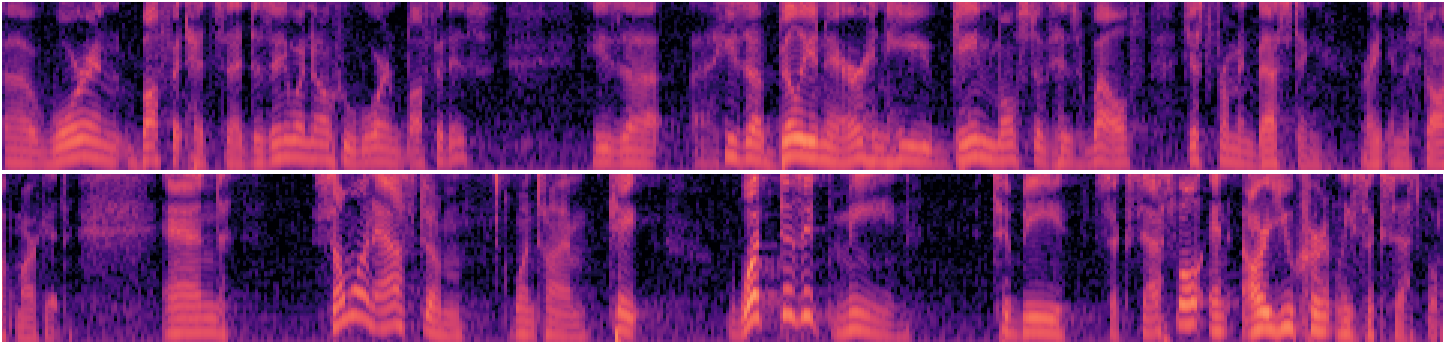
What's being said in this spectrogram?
uh, Warren Buffett had said. Does anyone know who Warren Buffett is? He's a, he's a billionaire and he gained most of his wealth just from investing, right, in the stock market. And Someone asked him one time, Kate, what does it mean to be successful, and are you currently successful?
